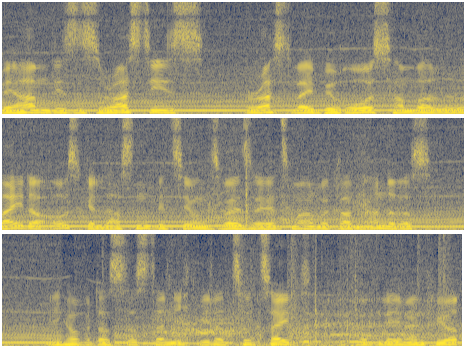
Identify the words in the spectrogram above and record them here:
Wir haben dieses Rustys Rustway Büros haben wir leider ausgelassen, beziehungsweise jetzt machen wir gerade ein anderes. Ich hoffe, dass das dann nicht wieder zu Zeitproblemen führt.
